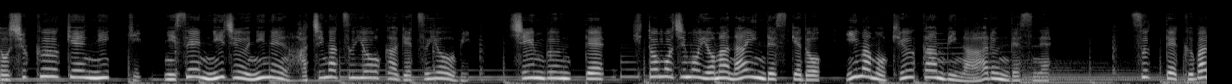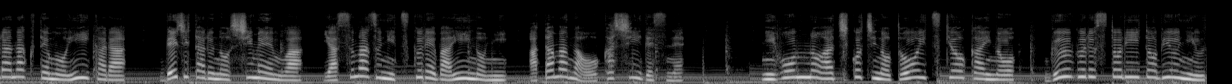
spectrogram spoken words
都市空権日記2022年8月8日月曜日。新聞って一文字も読まないんですけど今も休館日があるんですね。すって配らなくてもいいからデジタルの紙面は休まずに作ればいいのに頭がおかしいですね。日本のあちこちの統一教会の Google ストリートビューに映っ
